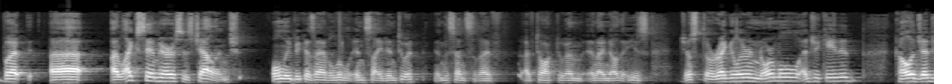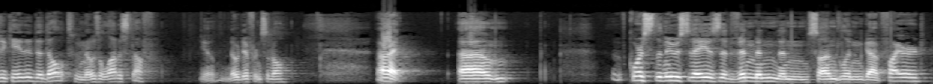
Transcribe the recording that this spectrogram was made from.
but uh, I like Sam Harris's challenge only because I have a little insight into it in the sense that I've I've talked to him, and I know that he's just a regular, normal, educated, college educated adult who knows a lot of stuff. You know, no difference at all. All right. Um, of course, the news today is that Vindman and Sondland got fired.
